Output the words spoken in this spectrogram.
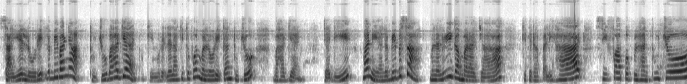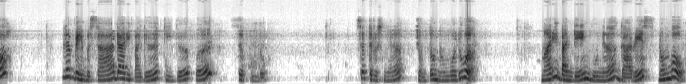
saya lorik lebih banyak, tujuh bahagian. Okey, murid lelaki tu pun melorikkan tujuh bahagian. Jadi, mana yang lebih besar? Melalui gambar raja, kita dapat lihat sifar perpuluhan tujuh lebih besar daripada tiga per sepuluh. Seterusnya, contoh nombor dua. Mari banding guna garis nombor.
